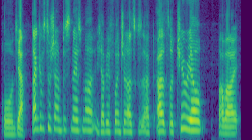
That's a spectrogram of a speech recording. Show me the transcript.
Und ja, danke fürs Zuschauen. Bis zum nächsten Mal. Ich habe ja vorhin schon alles gesagt. Also, Cheerio. Bye, bye.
